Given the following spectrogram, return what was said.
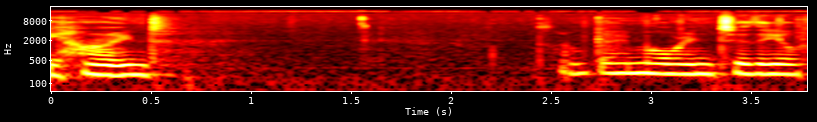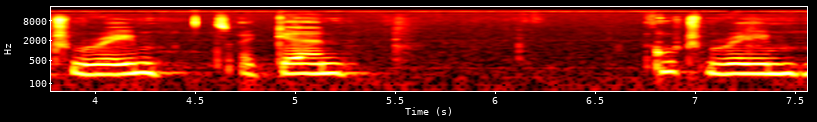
behind. I'm going more into the ultramarine. So again, ultramarine,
